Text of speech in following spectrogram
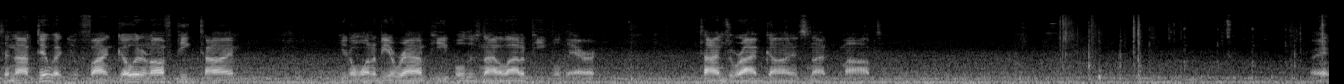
to not do it. You'll find go at an off-peak time. You don't want to be around people. There's not a lot of people there. Times where I've gone, it's not mobbed. Right?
